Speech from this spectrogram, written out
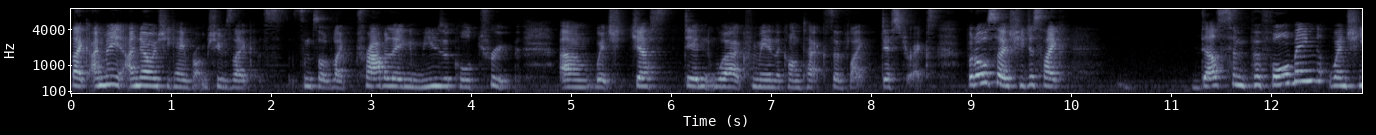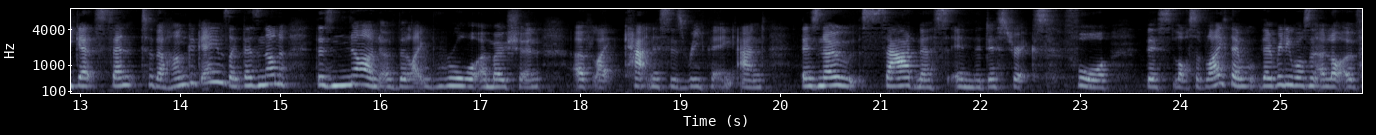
Like, I mean, I know where she came from. She was like some sort of like traveling musical troupe, um, which just didn't work for me in the context of like districts. But also she just like does some performing when she gets sent to the Hunger Games. Like there's none there's none of the like raw emotion of like Katniss's reaping and there's no sadness in the districts for this loss of life. There there really wasn't a lot of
